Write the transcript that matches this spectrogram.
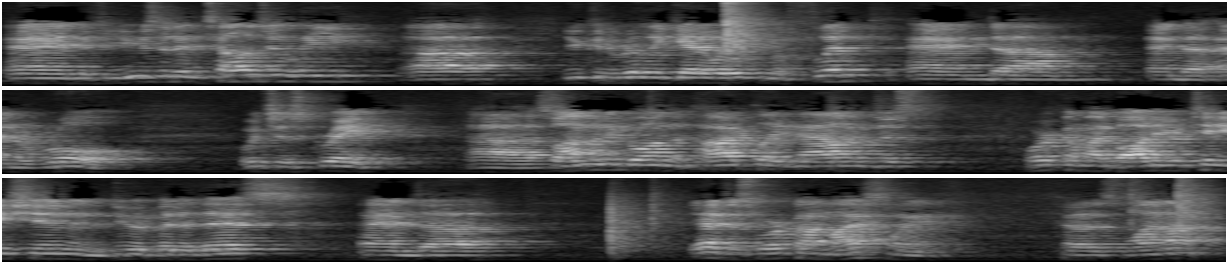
And if you use it intelligently, uh, you can really get away from a flip and, um, and, a, and a roll, which is great. Uh, so I'm going to go on the power plate now and just work on my body rotation and do a bit of this. And uh, yeah, just work on my swing. Because why not?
